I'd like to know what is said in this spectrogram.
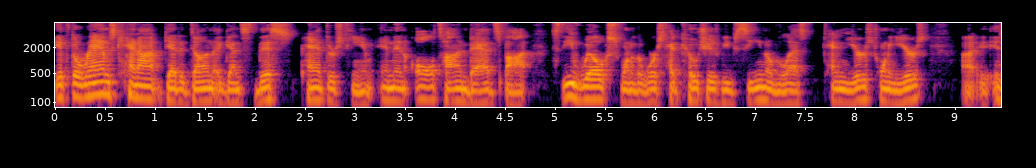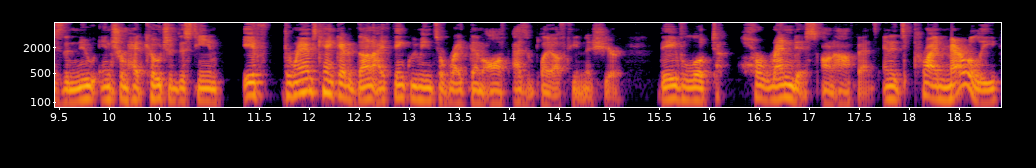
If the Rams cannot get it done against this Panthers team in an all time bad spot, Steve Wilks, one of the worst head coaches we've seen over the last 10 years, 20 years, uh, is the new interim head coach of this team. If the Rams can't get it done, I think we need to write them off as a playoff team this year. they've looked horrendous on offense. And it's primarily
